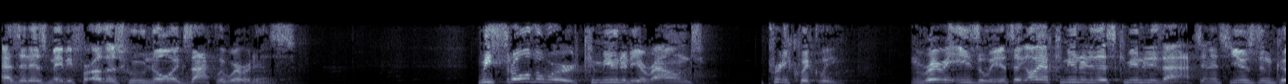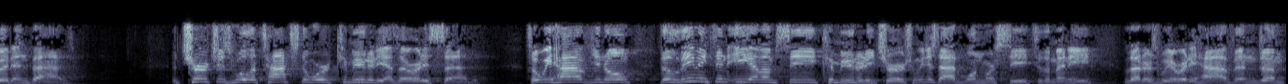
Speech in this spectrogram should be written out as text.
as it is maybe for others who know exactly where it is. We throw the word community around pretty quickly, very easily. It's like, oh yeah, community this, community that, and it's used in good and bad. Churches will attach the word community, as I already said. So we have, you know, the Leamington EMMC Community Church. And we just add one more C to the many letters we already have. And um,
